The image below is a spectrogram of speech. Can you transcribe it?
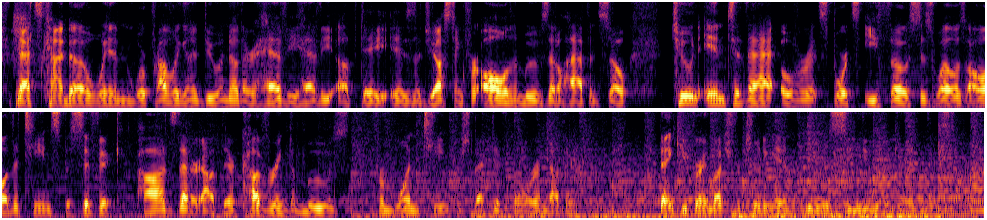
that's kind of when we're probably going to do another heavy, heavy update is adjusting for all of the moves that'll happen. So tune into that over at Sports Ethos, as well as all of the team specific pods that are out there covering the moves from one team perspective or another. Thank you very much for tuning in. We will see you again next time.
